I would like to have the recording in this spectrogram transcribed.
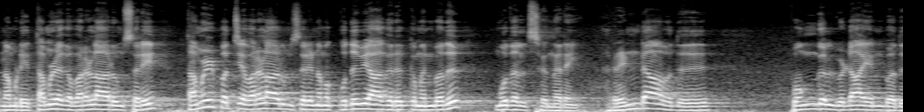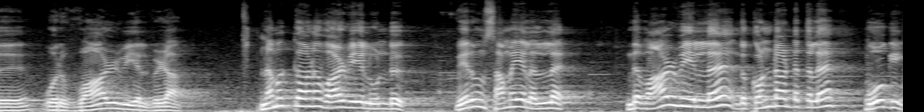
நம்முடைய தமிழக வரலாறும் சரி தமிழ் பற்றிய வரலாறும் சரி நமக்கு உதவியாக இருக்கும் என்பது முதல் சிந்தனை. ரெண்டாவது பொங்கல் விழா என்பது ஒரு வாழ்வியல் விழா. நமக்கான வாழ்வியல் உண்டு. வெறும் சமையல் அல்ல. இந்த வாழ்வியலில் இந்த கொண்டாட்டத்தில் போகி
